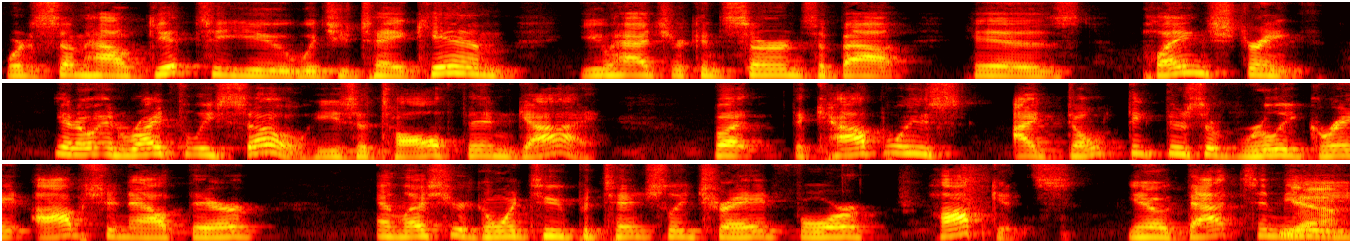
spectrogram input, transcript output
were to somehow get to you, would you take him? You had your concerns about his playing strength, you know, and rightfully so. He's a tall, thin guy. But the Cowboys, I don't think there's a really great option out there unless you're going to potentially trade for Hopkins. You know, that to me, yeah.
